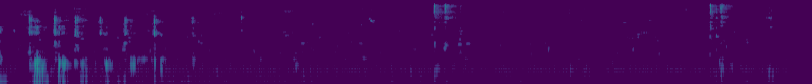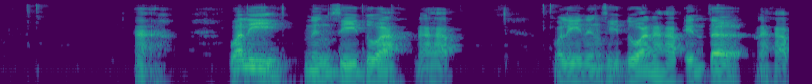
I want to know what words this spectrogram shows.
คอะวลีหนึ่งสี่ตัวนะครับ วลีหนึ่งสี่ตัวนะครับ enter นะครับ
